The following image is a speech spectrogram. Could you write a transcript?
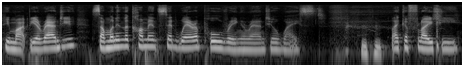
who might be around you. Someone in the comments said, wear a pull ring around your waist like a floaty.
